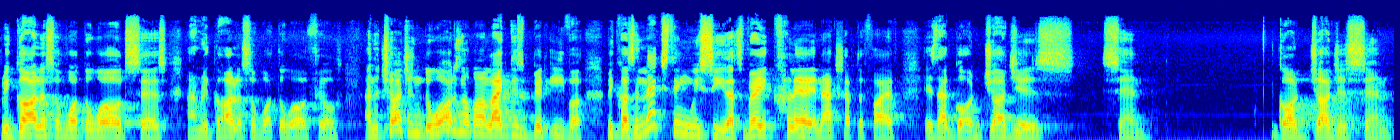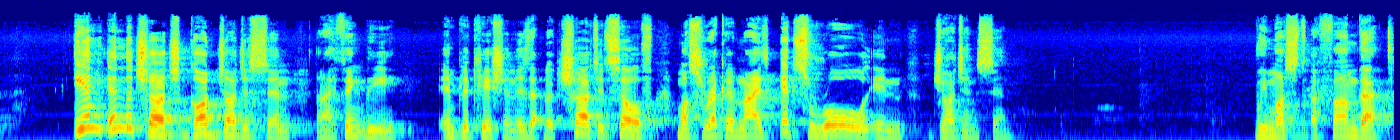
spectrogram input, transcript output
regardless of what the world says and regardless of what the world feels. And the church, the world is not going to like this bit either, because the next thing we see that's very clear in Acts chapter 5 is that God judges sin. God judges sin In, in the church, God judges sin, and I think the implication is that the church itself must recognize its role in judging sin. We must affirm that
